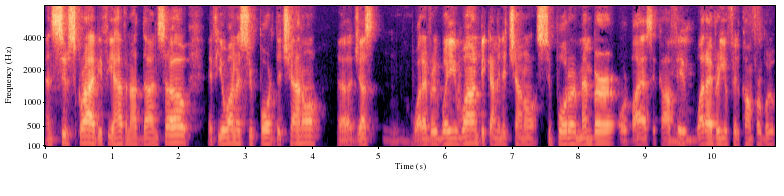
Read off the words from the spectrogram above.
and subscribe if you have not done so. If you want to support the channel, uh, just whatever way you want, becoming a channel supporter, member, or buy us a coffee, Mhm. whatever you feel comfortable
